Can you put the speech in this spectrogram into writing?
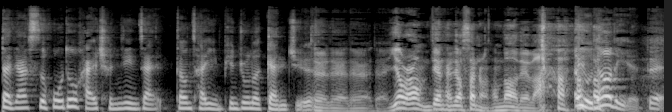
大家似乎都还沉浸在刚才影片中的感觉。对对对对，要不然我们电。才叫散场通道，对吧？有道理，对。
